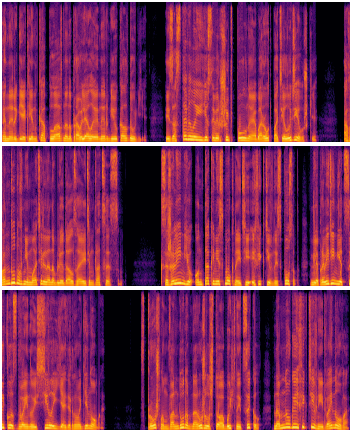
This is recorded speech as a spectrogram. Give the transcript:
Энергия клинка плавно направляла энергию колдуньи и заставила ее совершить полный оборот по телу девушки, а Вандун внимательно наблюдал за этим процессом. К сожалению, он так и не смог найти эффективный способ для проведения цикла с двойной силой ядерного генома. В прошлом Ван Дун обнаружил, что обычный цикл намного эффективнее двойного,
